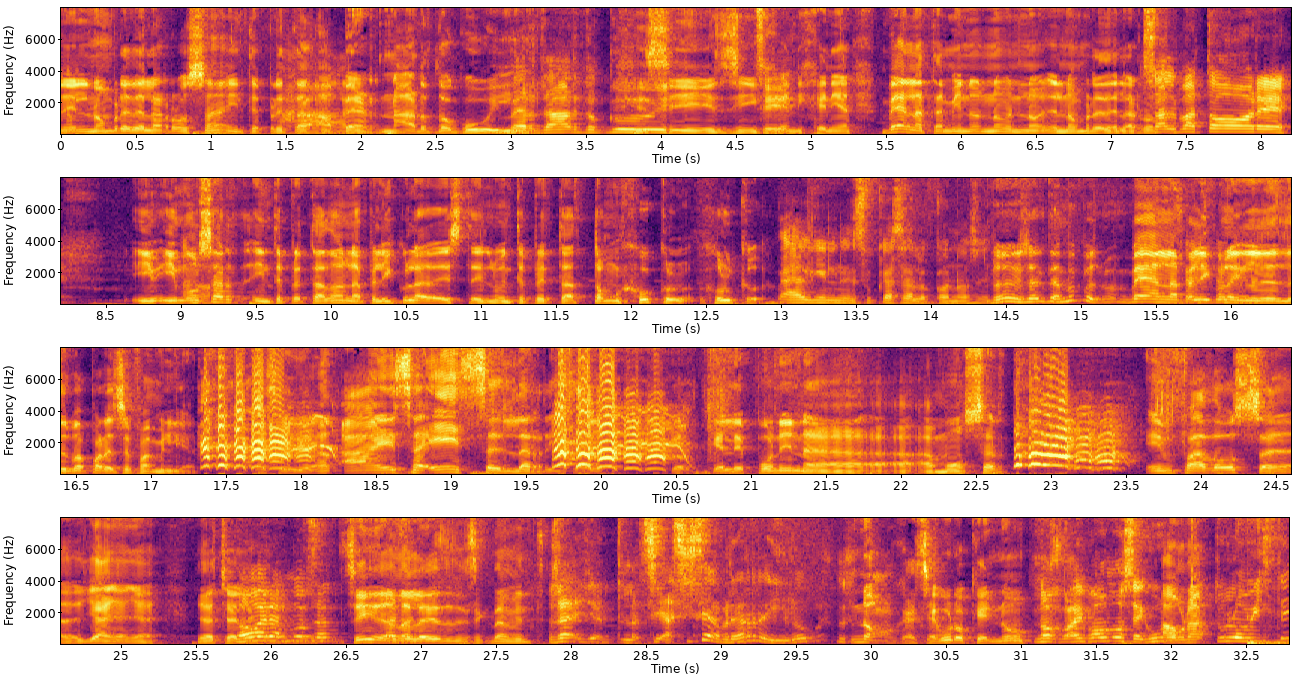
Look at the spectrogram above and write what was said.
El nombre de la rosa interpreta a ah. Bernardo Gui. Bernardo Gui. Sí, sí, genial. Véanla también, ¿no? El nombre de la rosa. Salvatore. Y, Mozart, interpretado en la película, este, lo interpreta Tom Hulk. Alguien en su casa lo conoce. No, exactamente, pues vean la película y les, va a parecer familiar. ah, esa, esa es la risa que, le ponen a Mozart enfadosa. Ya, ya, ya. ya no, era Mozart. Sí, ándale, exactamente. O sea, ¿así se habría reído, güey? No, seguro que no. No, vamos, seguro. Ahora, ¿Tú lo viste?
